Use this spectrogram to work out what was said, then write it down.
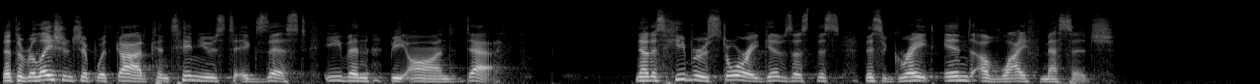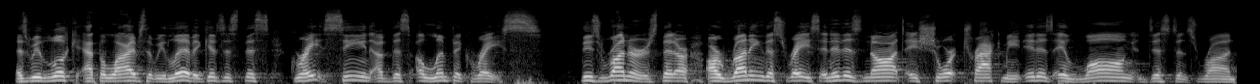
That the relationship with God continues to exist even beyond death. Now, this Hebrew story gives us this, this great end of life message. As we look at the lives that we live, it gives us this great scene of this Olympic race. These runners that are, are running this race, and it is not a short track meet, it is a long distance run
